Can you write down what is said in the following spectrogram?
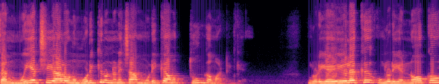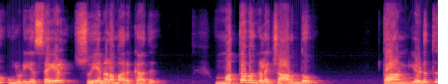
தன் முயற்சியால் ஒன்று முடிக்கணும்னு நினச்சா முடிக்காமல் தூங்க மாட்டீங்க. உங்களுடைய இலக்கு உங்களுடைய நோக்கம் உங்களுடைய செயல் சுயநலமாக இருக்காது. மற்றவங்களை சார்ந்தும் தான் எடுத்து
